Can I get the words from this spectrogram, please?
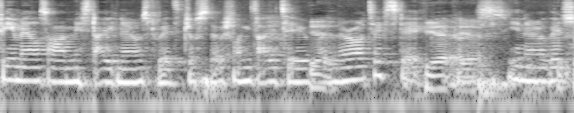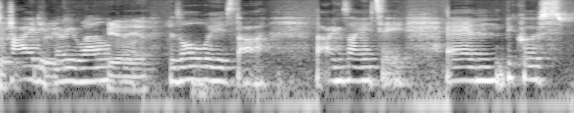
females are misdiagnosed with just social anxiety Yeah. when they're autistic Yeah, because you know they It's such a hide it very well. yeah, yeah. There's always that that anxiety, um, because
